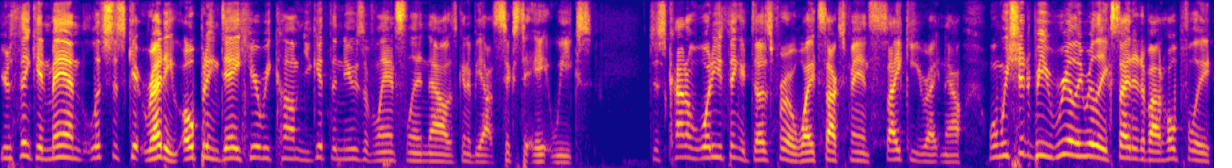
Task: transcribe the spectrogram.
You're thinking, man, let's just get ready. Opening day, here we come. You get the news of Lance Lynn now is going to be out six to eight weeks. Just kind of what do you think it does for a White Sox fan psyche right now when we should be really, really excited about hopefully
